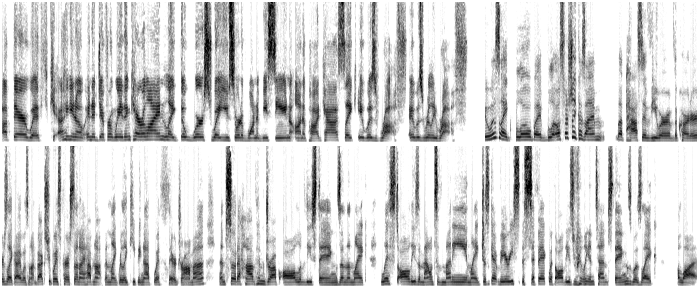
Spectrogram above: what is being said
up there with you know in a different way than Caroline like the worst way you sort of want to be seen on a podcast like it was rough. It was really rough It was like blow by blow, especially because I'm a passive viewer of the Carters. Like I was not a Backstreet Boys person. I have not been like really keeping up with their drama. And so to have him drop all of these things and then like list all these amounts of money and like just get very specific with all these really intense things was like a lot.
